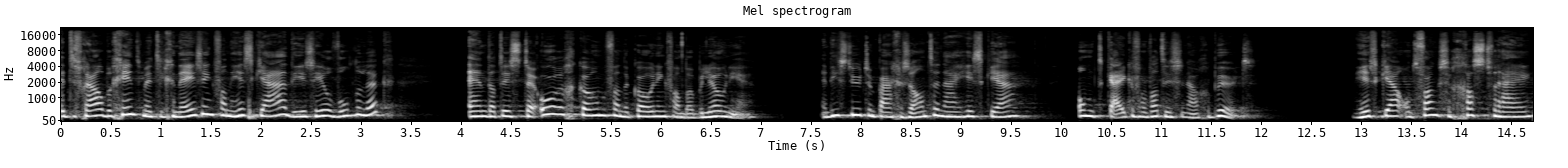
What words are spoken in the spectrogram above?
Het verhaal begint met die genezing van Hiskia, die is heel wonderlijk. En dat is ter oren gekomen van de koning van Babylonië. En die stuurt een paar gezanten naar Hiskia om te kijken van wat is er nou gebeurd. Hiskia ontvangt ze gastvrij,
